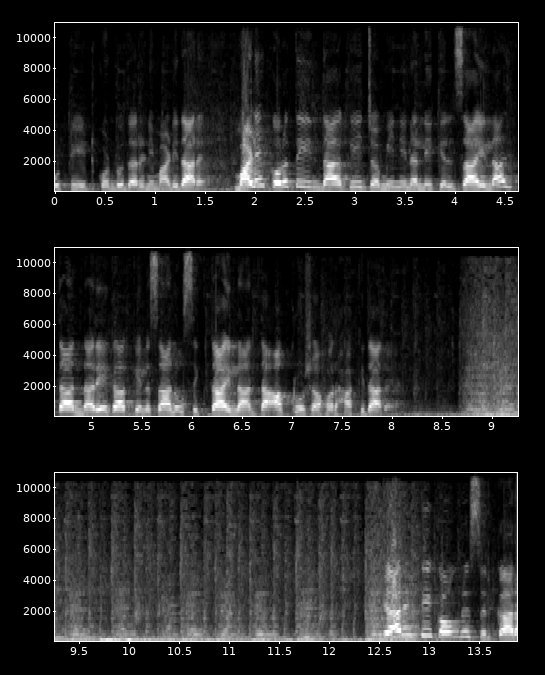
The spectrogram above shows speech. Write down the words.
ಬುಟ್ಟಿ ಇಟ್ಕೊಂಡು ಧರಣಿ ಮಾಡಿದ್ದಾರೆ. ಮಳೆ ಕೊರತೆಯಿಂದಾಗಿ ಜಮೀನಿನಲ್ಲಿ ಕೆಲಸ ಇಲ್ಲ. ಇತ್ತ ನರೇಗಾ ಕೆಲಸನೂ ಸಿಗ್ತಾ ಇಲ್ಲ ಅಂತ ಆಕ್ರೋಶ ಹೊರಹಾಕಿದ್ದಾರೆ. ಗ್ಯಾರಂಟಿ ಕಾಂಗ್ರೆಸ್ ಸರ್ಕಾರ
